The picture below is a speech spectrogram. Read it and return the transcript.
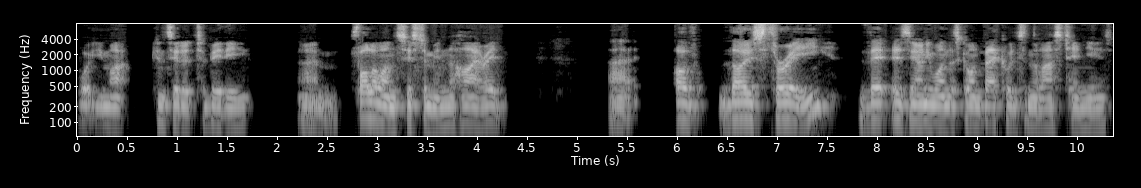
what you might consider to be the um, follow-on system in the higher ed. Uh, of those three, VET is the only one that's gone backwards in the last 10 years.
